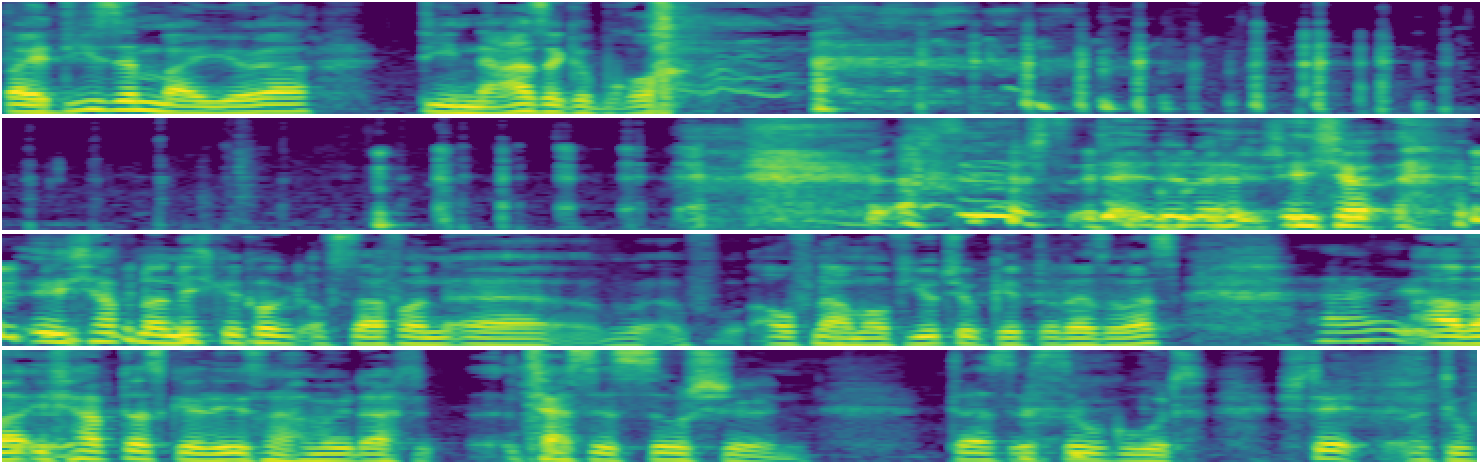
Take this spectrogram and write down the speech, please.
bei diesem Majeur die Nase gebrochen. ich habe ich hab noch nicht geguckt, ob es davon äh, Aufnahmen auf YouTube gibt oder sowas. Aber ich habe das gelesen und habe mir gedacht, das ist so schön. Das ist so gut. Du,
